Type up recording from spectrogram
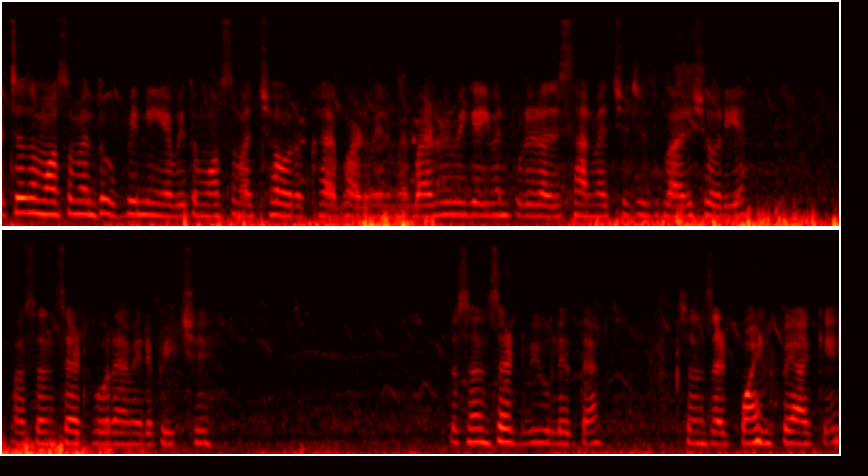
अच्छा सा मौसम है धूप भी नहीं है, अभी तो मौसम अच्छा हो रखा है बाड़मेर में। बाड़मेर में क्या इवन पूरे राजस्थान में अच्छी अच्छी बारिश हो रही है? और सनसेट हो रहा है मेरे पीछे। तो सनसेट व्यू लेता है सनसेट पॉइंट पे आके।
